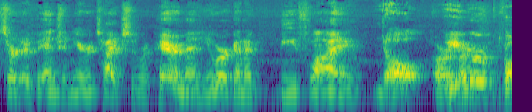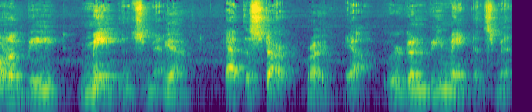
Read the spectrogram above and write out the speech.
sort of engineer types and repairmen, you are going to be flying. No, Or- we or- were going to be maintenance men. Yeah. At the start. Right. Yeah, we are going to be maintenance men.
